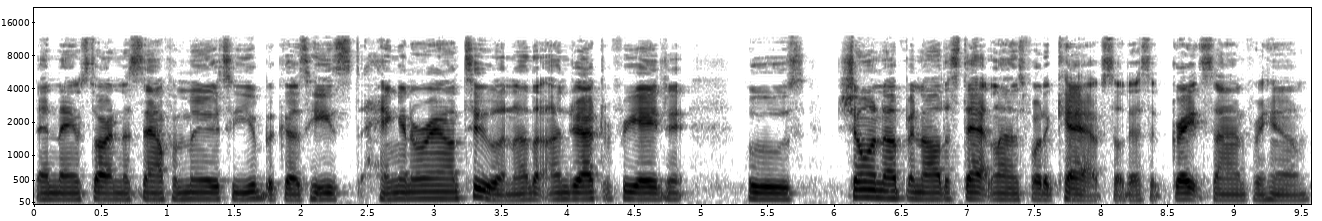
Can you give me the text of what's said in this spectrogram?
That name's starting to sound familiar to you because he's hanging around too. Another undrafted free agent who's showing up in all the stat lines for the Cavs. So that's a great sign for him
